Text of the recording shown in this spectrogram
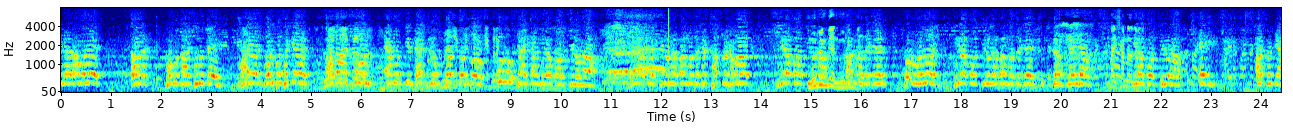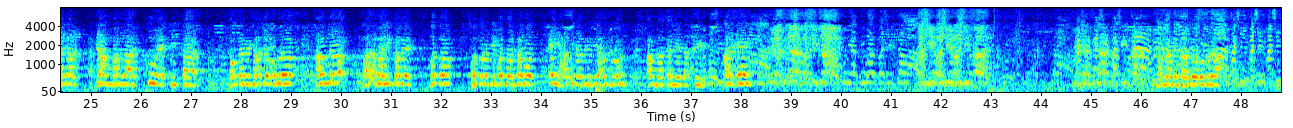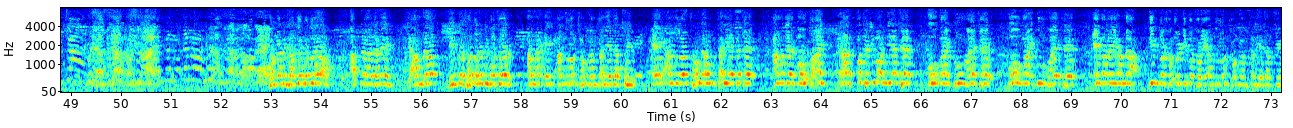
হাসিনার আমলে তার ক্ষমতার শুরুতেই মায়ের গর্ভ থেকে বাবার স্কুল এমনকি বেডরুম পর্যন্ত কোন জায়গা নিরাপদ ছিল না নিরাপদ ছিল না বাংলাদেশের ছাত্র সমাজ নিরাপদ ছিল। বাংলাদেশের কোন মানুষ নিরাপদ ছিল না বাংলাদেশের ব্যবসায়ীরা। নিরাপদ ছিল না এই আটষট্টি হাজার গ্রাম বাংলার কোন একটি স্থান সংগ্রামী সাহায্য বন্ধুরা আমরা ধারাবাহিকভাবে গত সতেরোটি বছর যাবৎ এই হাসিনা বিরোধী আন্দোলন আমরা চালিয়ে যাচ্ছি। আর এই সংগ্রামী সাহায্য বন্ধুরা, সংগ্রামী ছাত্র বন্ধুরা, আপনারা জানেন যে আমরা দীর্ঘ সতেরোটি বছর আমরা এই আন্দোলন সংগ্রাম চালিয়ে যাচ্ছি। এই আন্দোলন সংগ্রাম চালিয়ে যেতে আমাদের বহু ভাই রাজপথে জীবন দিয়েছে। বহু ভাই গুম হয়েছে। বহু ভাই গুম হয়েছে। এইভাবেই আমরা দীর্ঘ সতেরোটি বছর এই আন্দোলন সংগ্রাম চালিয়ে যাচ্ছি।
